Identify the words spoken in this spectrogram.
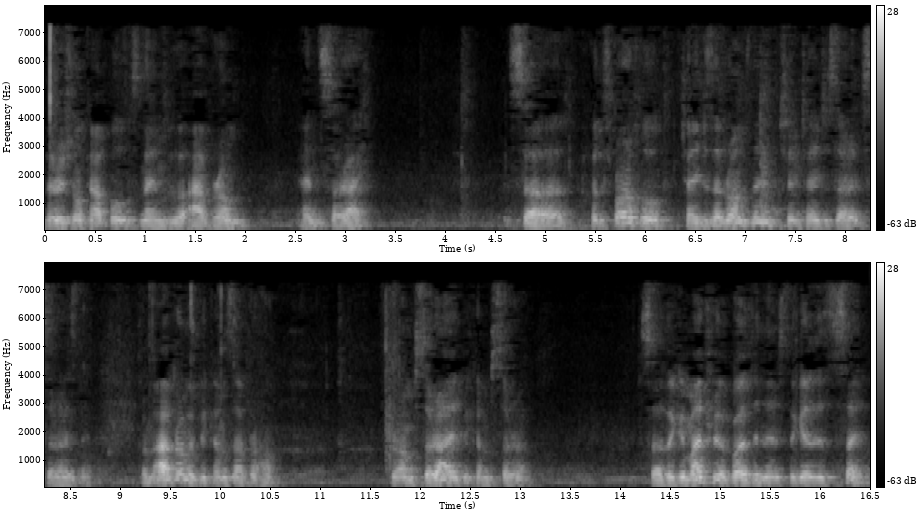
the original couple's names were Avram and Sarai. So Kodesh Baruch Hu changes Avram's name, Hashem changes Sarai's name. From Avram it becomes Abraham. From Sarai it becomes Sarah. So the gematria of both the names together is the same.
